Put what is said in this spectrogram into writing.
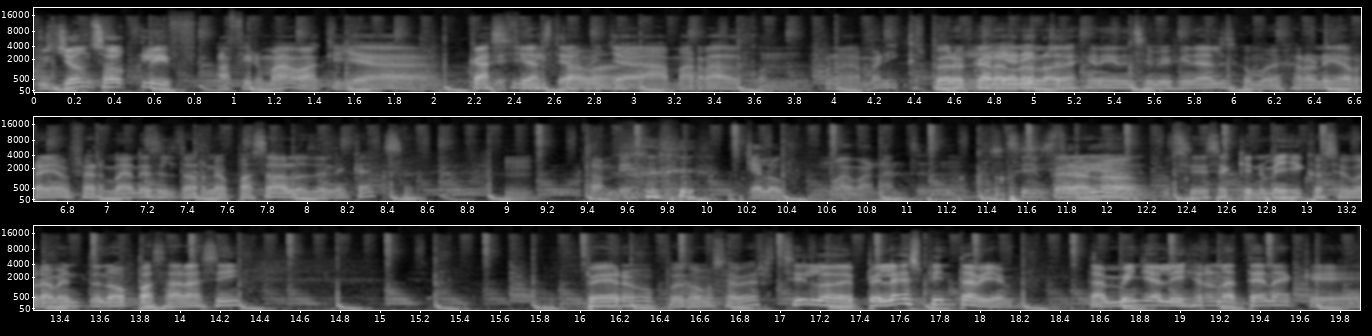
Pues John Sutcliffe afirmaba que ya Casi ya estaba. ya amarrado con, con el América. Espero que ahora no lo dejen ir en semifinales como dejaron ir a Brian Fernández el torneo pasado a los de Necaxa. Mm, también. que lo muevan antes, ¿no? Pues Sí, pero estaría- no, si es aquí en México seguramente no pasará así. Pero pues vamos a ver. Sí, lo de Peláez pinta bien. También ya le dijeron a Tena que,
